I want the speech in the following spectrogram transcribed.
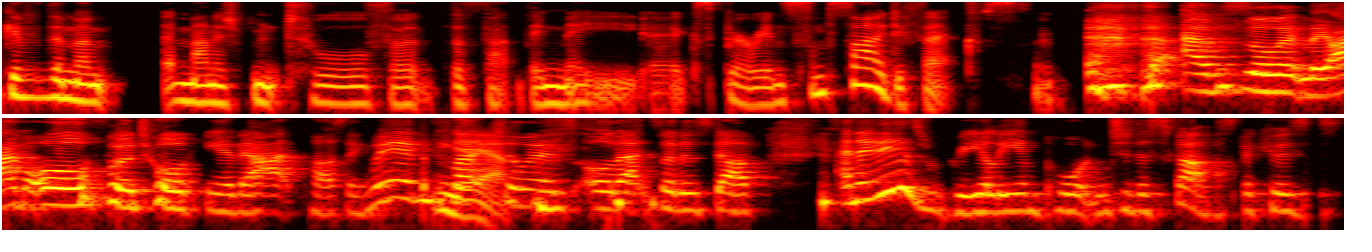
give them a, a management tool for the fact they may experience some side effects. Absolutely. I'm all for talking about passing wind, flatulence, yeah. all that sort of stuff. And it is really important to discuss because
